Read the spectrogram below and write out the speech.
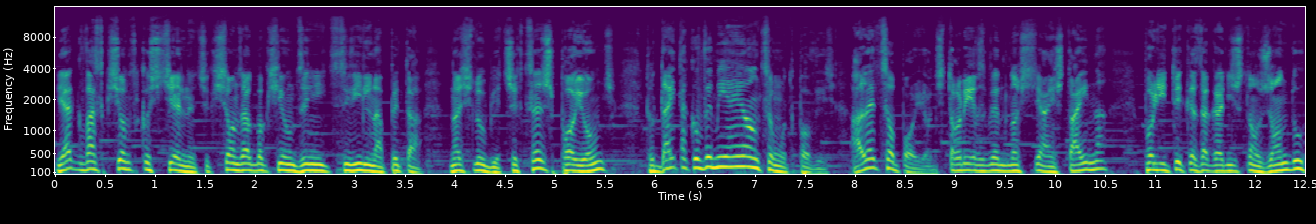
Jak was ksiądz kościelny, czy ksiądz albo księdzyni cywilna pyta na ślubie, czy chcesz pojąć, to daj taką wymijającą odpowiedź. Ale co pojąć? Teorię względności Einsteina? Politykę zagraniczną rządu?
